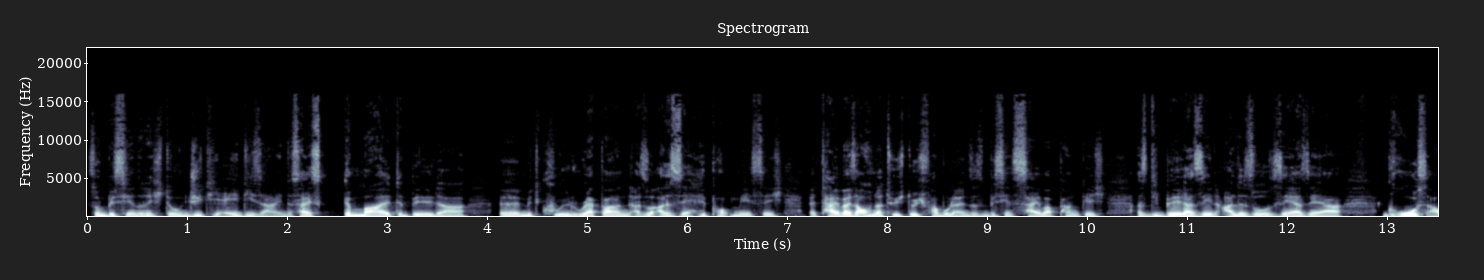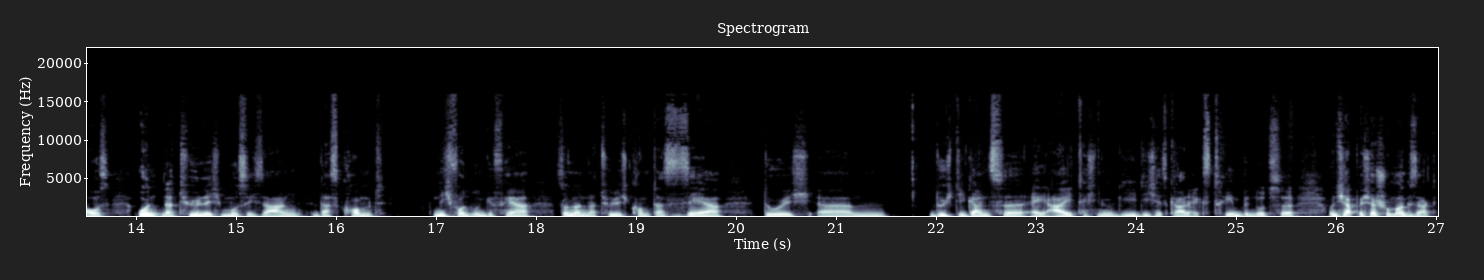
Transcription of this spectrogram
so ein bisschen Richtung GTA-Design. Das heißt, gemalte Bilder äh, mit coolen Rappern, also alles sehr Hip-Hop-mäßig. Äh, teilweise auch natürlich durch Fabulenz, ein bisschen cyberpunkig. Also die Bilder sehen alle so sehr, sehr groß aus. Und natürlich muss ich sagen, das kommt nicht von ungefähr, sondern natürlich kommt das sehr durch, ähm, durch die ganze AI-Technologie, die ich jetzt gerade extrem benutze. Und ich habe euch ja schon mal gesagt,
